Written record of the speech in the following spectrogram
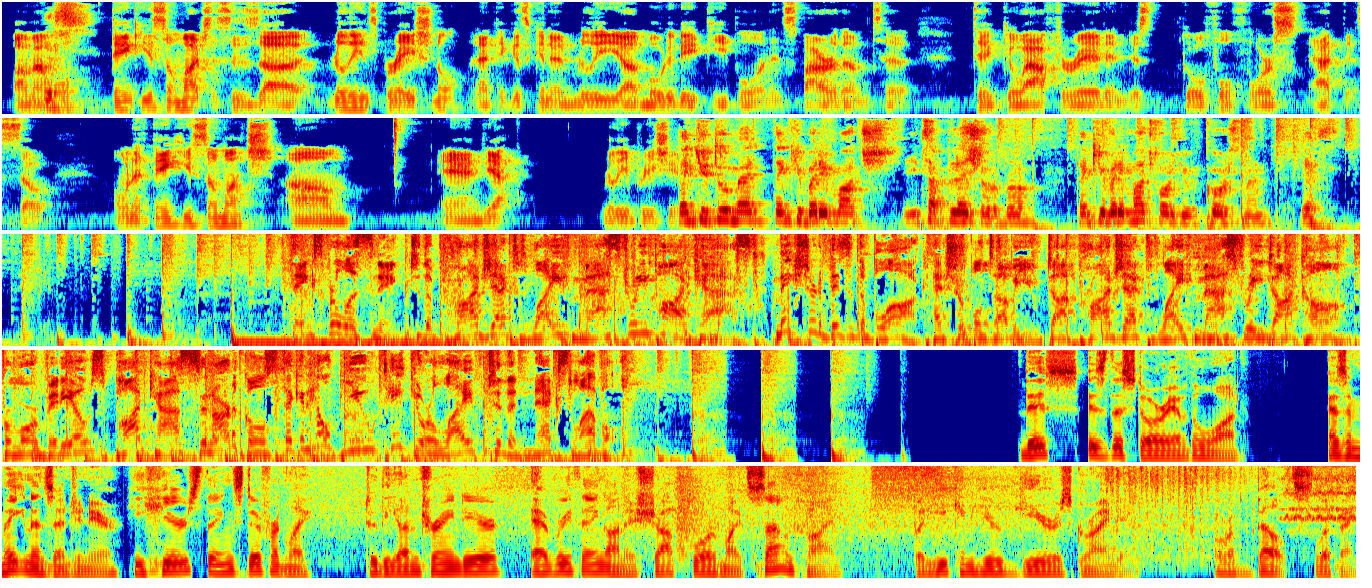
Man. Yes. Well, thank you so much. This is uh, really inspirational, and I think it's going to really uh, motivate people and inspire them to to go after it and just go full force at this. So I want to thank you so much, um, and yeah, really appreciate thank it. Thank you too, man. Thank you very much. It's a pleasure, bro. Thank you very much for your course, man. Yes. Thanks for listening to the Project Life Mastery Podcast. Make sure to visit the blog at www.projectlifemastery.com for more videos, podcasts, and articles that can help you take your life to the next level. This is the story of the one. As a maintenance engineer, he hears things differently. To the untrained ear, everything on his shop floor might sound fine, but he can hear gears grinding or a belt slipping.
